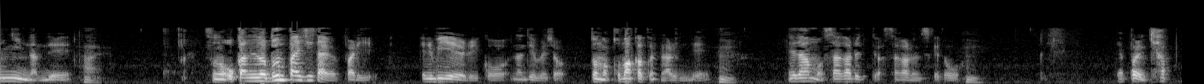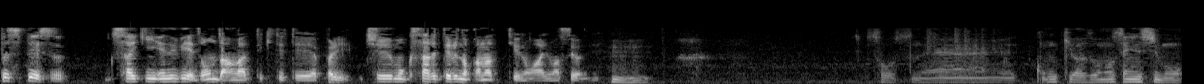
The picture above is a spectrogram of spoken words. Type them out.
人なんで、はい。そのお金の分配自体はやっぱり NBA よりこう、なんて言えばいいでしょう。どんどん細かくなるんで、うん。値段も下がるっては下がるんですけど、うん。やっぱりキャップスペース、最近 NBA どんどん上がってきてて、やっぱり注目されてるのかなっていうのはありますよね。うんうん。そうですね。今季はどの選手も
